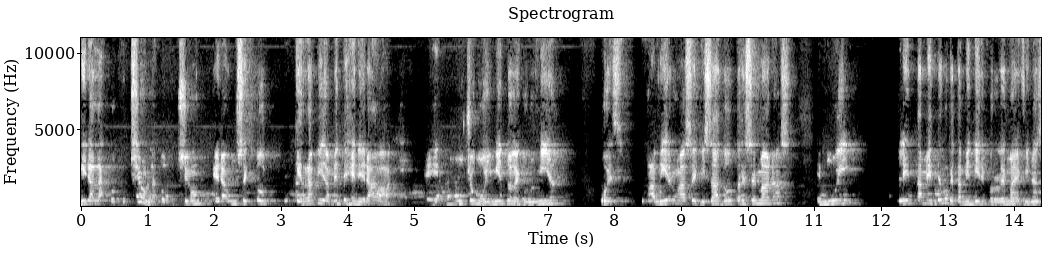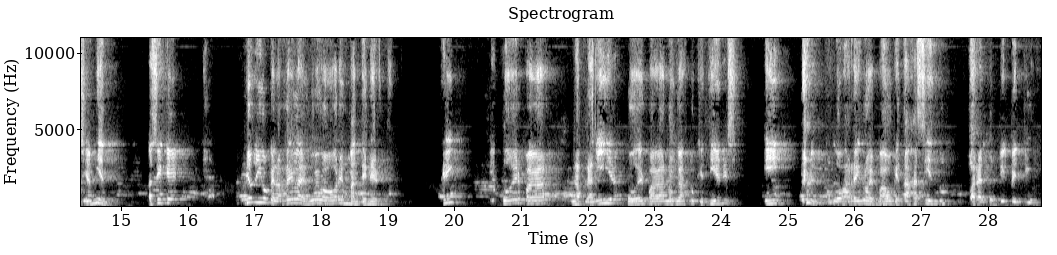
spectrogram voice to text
Mira la construcción. La construcción era un sector que rápidamente generaba eh, mucho movimiento en la economía. Pues abrieron hace quizás dos o tres semanas muy lentamente porque también tienen problemas de financiamiento. Así que yo digo que la regla del juego ahora es mantenerte. Poder pagar la planilla, poder pagar los gastos que tienes y los arreglos de pago que estás haciendo para el 2021.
